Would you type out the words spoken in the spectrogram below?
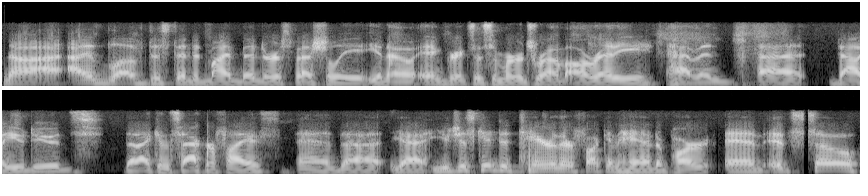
No, I, I love Distended Mindbender, especially, you know, in Grixis Emerge where I'm already having uh, value dudes that I can sacrifice. And uh, yeah, you just get to tear their fucking hand apart. And it's so,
